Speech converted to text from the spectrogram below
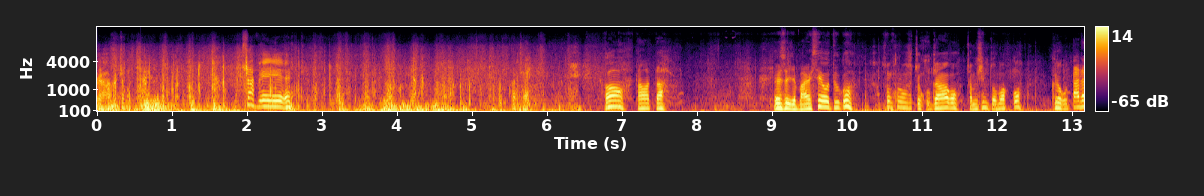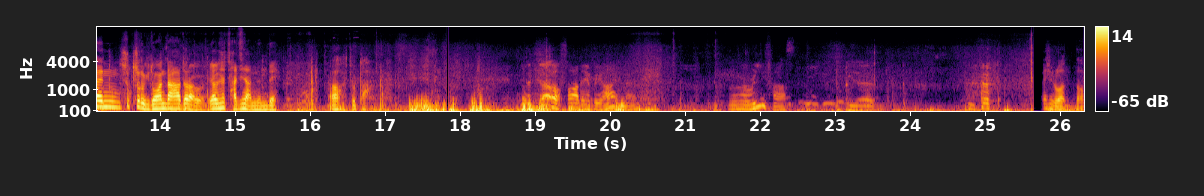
아 맞다. Stop it 오케이 어다 왔다. 그래서 이제 말 세워두고 송크롱수 좀 구경하고 점심도 먹고 그리고 다른 숙소로 이동한다 하더라고요. 여기서 자진 않는데. 아 좋다. So far they're behind, man. We were really fast. 화장실로 왔다.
